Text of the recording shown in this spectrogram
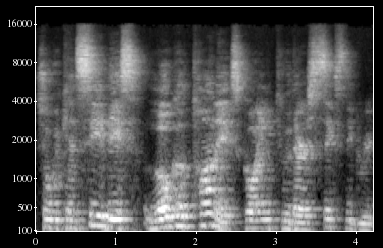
so we can see these local tonics going to their sixth degree.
